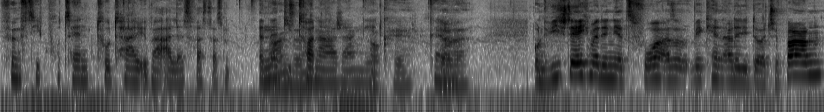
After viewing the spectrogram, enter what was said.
50 Prozent total über alles, was das, ne, die Tonnage angeht. Okay, genau. Irre. Und wie stelle ich mir den jetzt vor? Also wir kennen alle die Deutsche Bahn.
